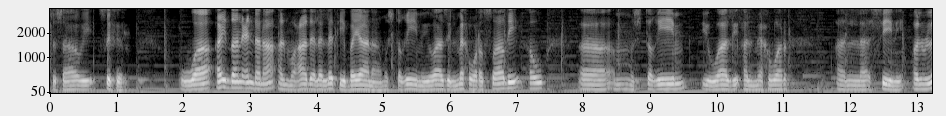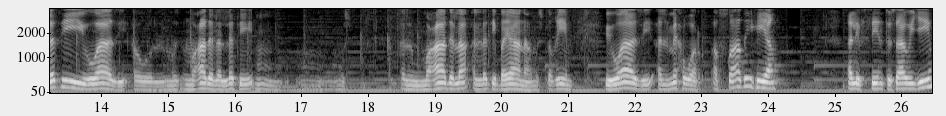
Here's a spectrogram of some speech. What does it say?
تساوي صفر. وأيضا عندنا المعادلة التي بيانها مستقيم يوازي المحور الصادي أو آه، مستقيم يوازي المحور السيني الذي يوازي أو المعادلة التي المعادلة التي بيانها مستقيم يوازي المحور الصادي هي ألف س تساوي ج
